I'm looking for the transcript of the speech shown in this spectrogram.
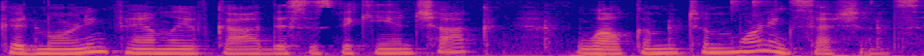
Good morning, family of God. This is Vicki and Chuck. Welcome to Morning Sessions.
